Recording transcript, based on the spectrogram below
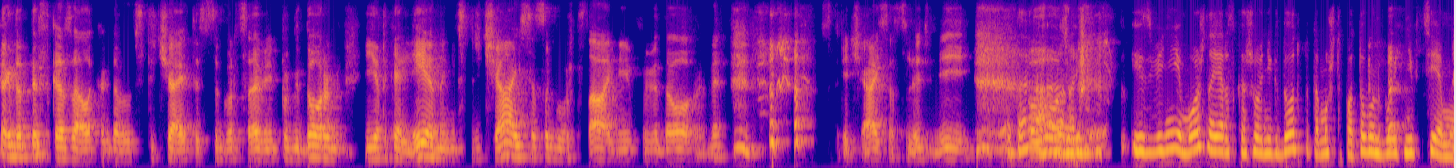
когда ты сказала, когда вы встречаетесь с огурцами и помидорами. И я такая, Лена, не встречайся с огурцами и помидорами. Встречайся с людьми. Да. Извини, можно я расскажу анекдот, потому что потом он будет не в тему.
